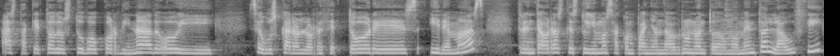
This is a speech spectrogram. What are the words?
hasta que todo estuvo coordinado y se buscaron los receptores y demás. 30 horas que estuvimos acompañando a Bruno en todo momento en la UCI.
